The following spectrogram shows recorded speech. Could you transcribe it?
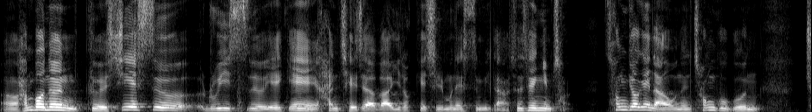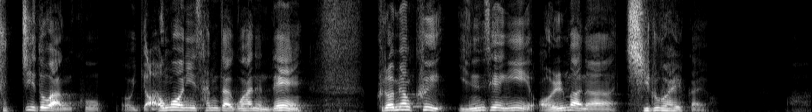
어, 한 번은 그 C.S. 루이스에게 한 제자가 이렇게 질문했습니다. 선생님, 성경에 나오는 천국은 죽지도 않고 어, 영원히 산다고 하는데 그러면 그 인생이 얼마나 지루할까요? 어,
